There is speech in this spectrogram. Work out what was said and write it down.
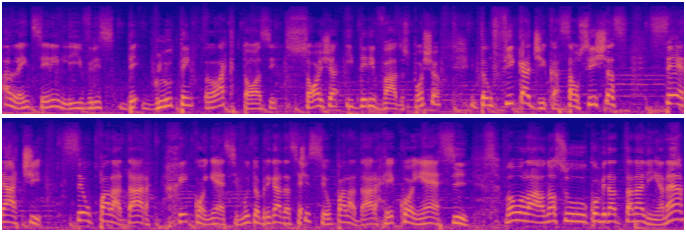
além de serem livres de glúten, lactose, soja e derivados. Poxa, então fica a dica: salsichas Cerati. Seu paladar reconhece. Muito obrigado, Cerati. Seu paladar reconhece. Vamos lá, o nosso convidado tá na linha, né?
